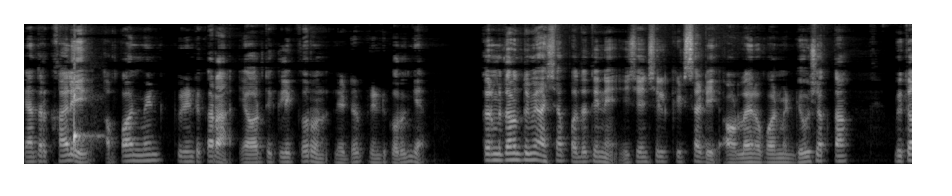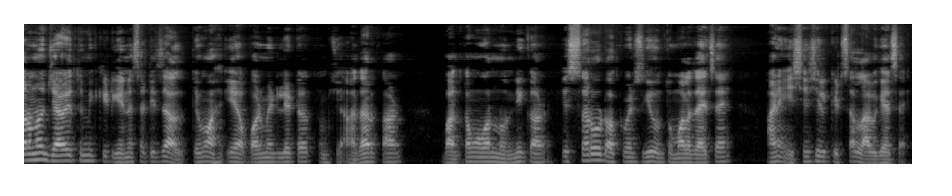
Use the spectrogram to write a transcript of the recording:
त्यानंतर खाली अपॉइंटमेंट प्रिंट करा यावरती क्लिक करून लेटर प्रिंट करून घ्या. तर मित्रांनो तुम्ही अशा पद्धतीने इसेन्शियल किटसाठी ऑनलाईन अपॉइंटमेंट घेऊ शकता. मित्रांनो ज्यावेळी तुम्ही किट घेण्यासाठी जाल तेव्हा हे अपॉइंटमेंट लेटर तुमचे आधार कार्ड बांधकामावर नोंदणी कार्ड हे सर्व डॉक्युमेंट्स घेऊन तुम्हाला जायचं आहे आणि इसेन्शियल किटचा लाभ घ्यायचा आहे.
